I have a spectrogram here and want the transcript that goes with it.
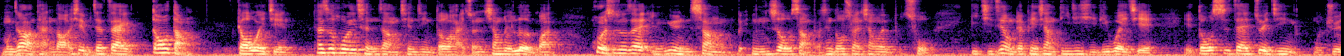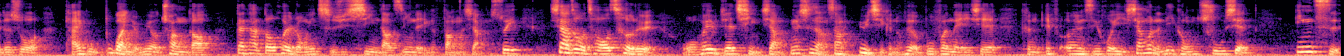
我们刚刚谈到一些比较在高档、高位间，但是获利成长前景都还算是相对乐观，或者是说在营运上、营收上表现都算相对不错。以及这种比较偏向低基期、低位阶，也都是在最近，我觉得说台股不管有没有创高，但它都会容易持续吸引到资金的一个方向。所以下周的操作策略，我会比较倾向，因为市场上预期可能会有部分的一些可能 FOMC 会议相关的利空出现，因此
